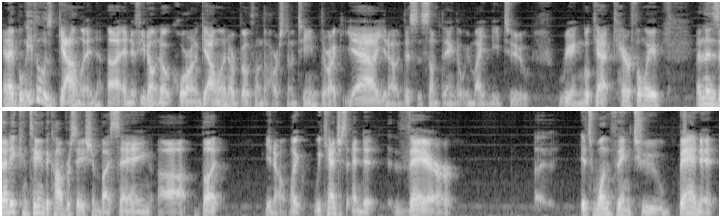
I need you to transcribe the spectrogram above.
And I believe it was Gallon. Uh, and if you don't know, Cora and Gallon are both on the Hearthstone team. They're like, yeah, you know, this is something that we might need to really look at carefully. And then Zeddy continued the conversation by saying, uh, but, you know, like, we can't just end it there. Uh, it's one thing to ban it.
